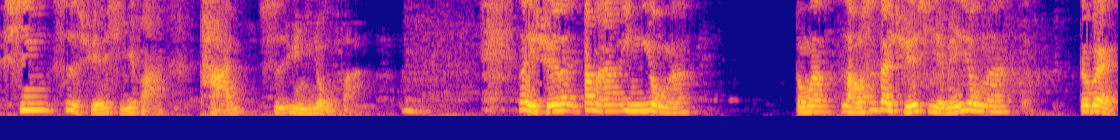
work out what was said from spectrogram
星是学习法，盘是运用法。嗯。那你学了，当然要应用啊。懂吗？老师在学习也没用啊，对不对？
